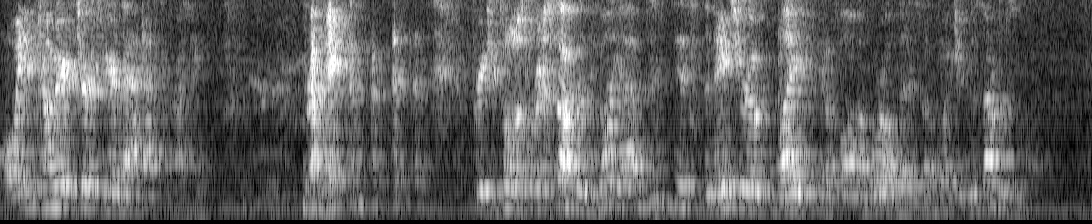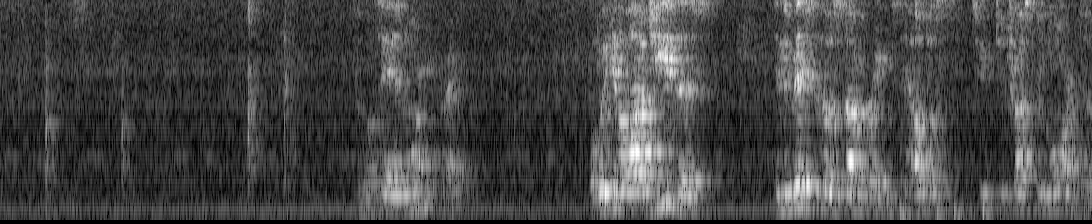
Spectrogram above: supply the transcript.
Oh, we didn't come here to church to hear that. That's depressing. Right? Preacher told us we're going to suffer. Well, yeah, just, it's the nature of life in a fallen world that at some point you're going to suffer some more. So don't say it anymore, right? But we can allow Jesus, in the midst of those sufferings, to help us to, to trust Him more, and to,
